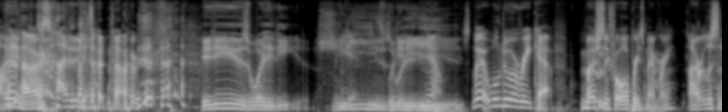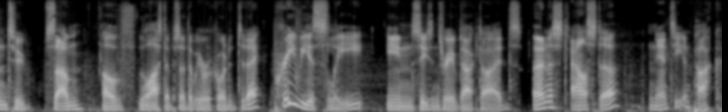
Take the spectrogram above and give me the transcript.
I don't you know. I don't know. It is what it is. It is what it Now, is. we- we'll do a recap, mostly hmm. for Aubrey's memory. I listened to some of the last episode that we recorded today. Previously, in season three of Dark Tides, Ernest, Alistair, Nancy, and Puck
